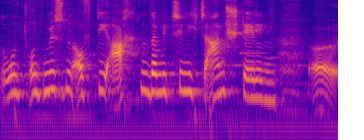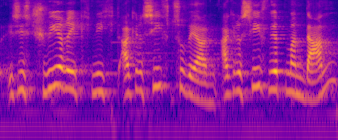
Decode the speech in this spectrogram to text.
und, und müssen auf die achten, damit sie nichts anstellen. Äh, es ist schwierig, nicht aggressiv zu werden. Aggressiv wird man dann,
